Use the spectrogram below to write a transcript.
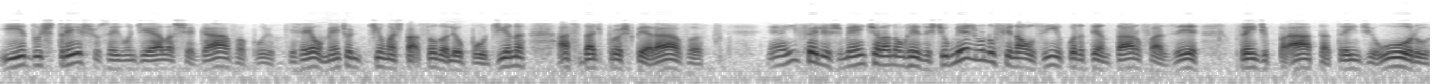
e dos trechos em onde ela chegava, porque realmente onde tinha uma estação da Leopoldina, a cidade prosperava. É, infelizmente ela não resistiu, mesmo no finalzinho, quando tentaram fazer trem de prata, trem de ouro,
